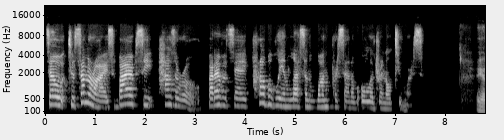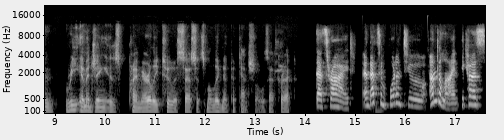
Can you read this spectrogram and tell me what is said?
So, to summarize, biopsy has a role, but I would say probably in less than 1% of all adrenal tumors. And re-imaging is primarily to assess its malignant potential. Is that correct? That's right. And that's important to underline because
